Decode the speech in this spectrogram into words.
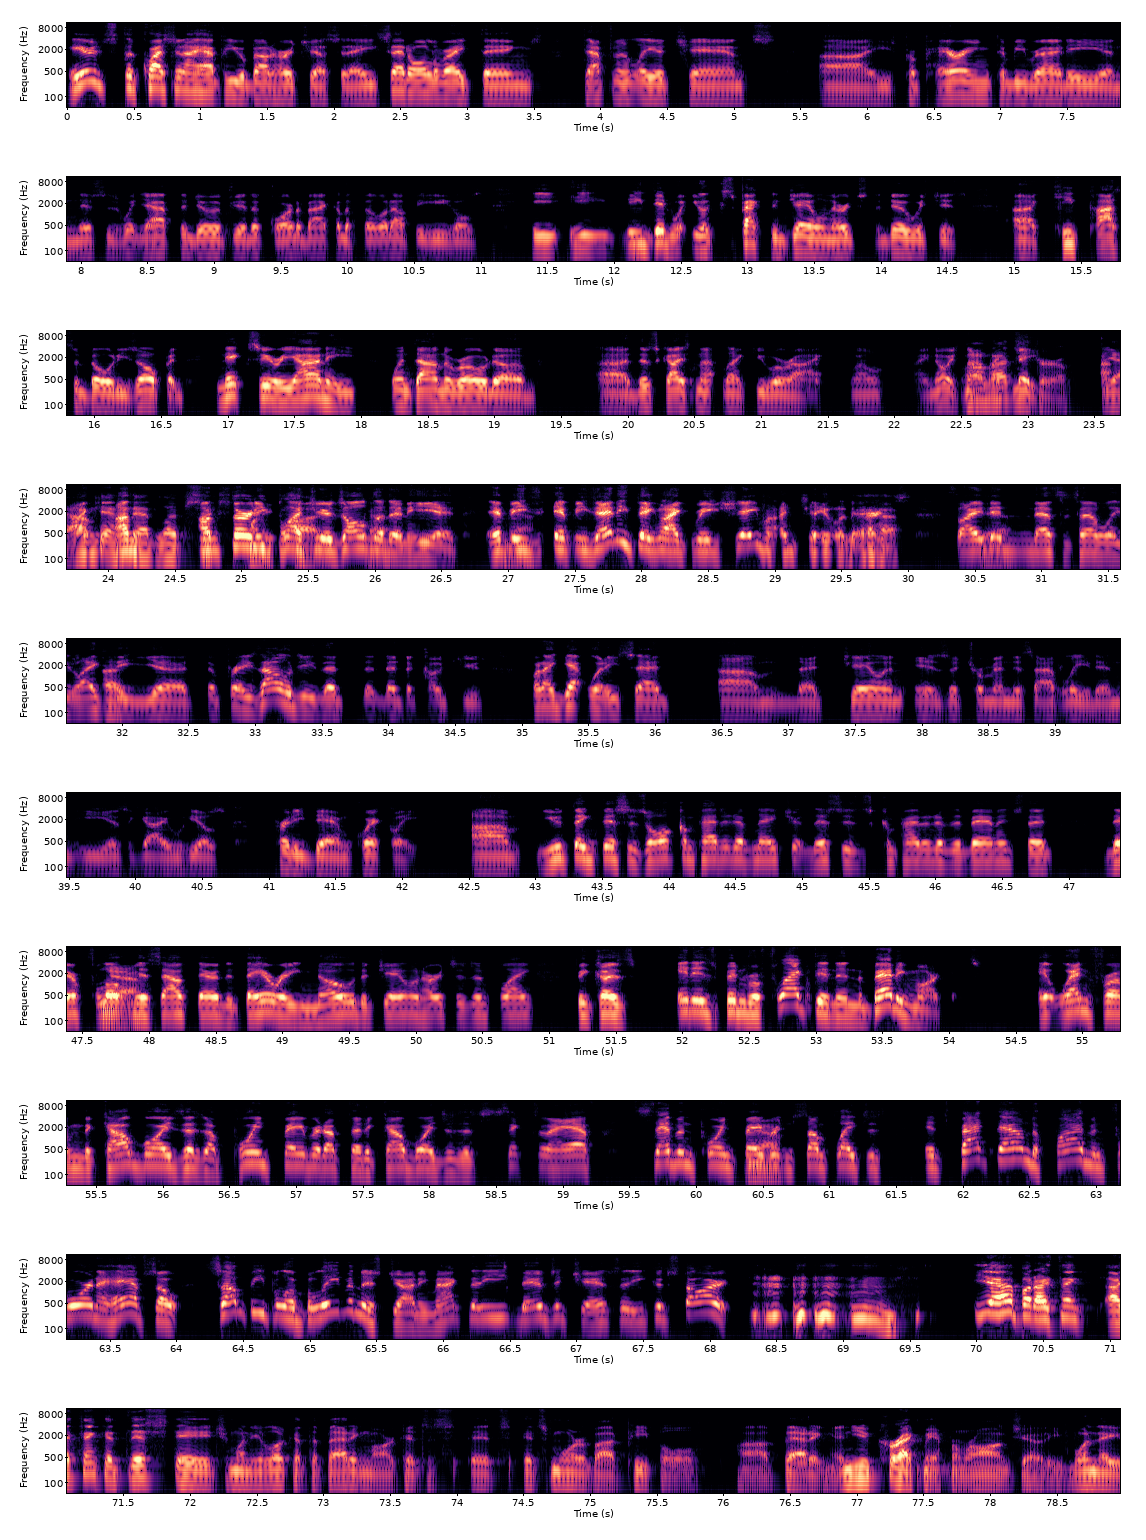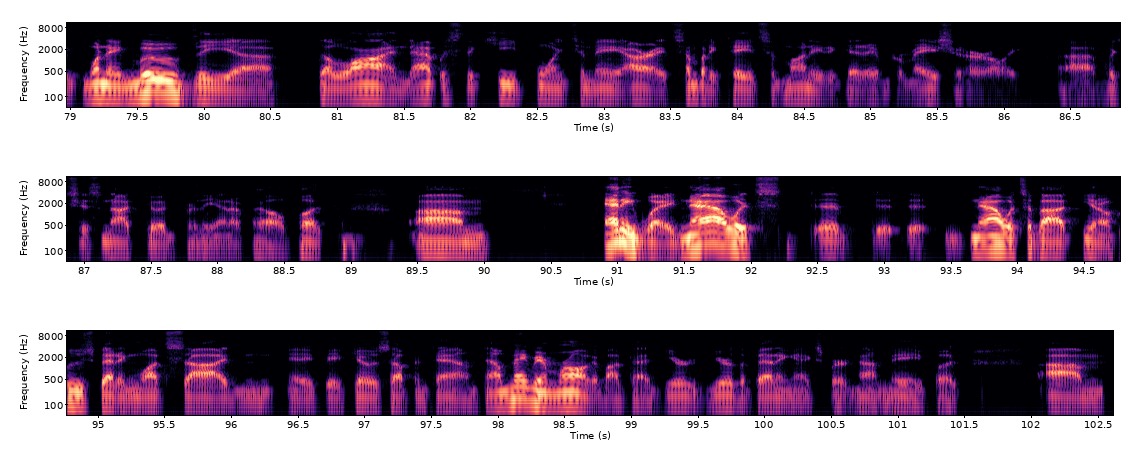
here's the question I have for you about Hurts yesterday. He said all the right things, definitely a chance. Uh, he's preparing to be ready, and this is what you have to do if you're the quarterback of the Philadelphia Eagles. He he he did what you expected Jalen Hurts to do, which is uh, keep possibilities open. Nick Sirianni went down the road of uh, this guy's not like you or I. Well, I know he's not Well, like that's me, true. Yeah, I I'm- can't I'm- deadlift. I'm 30 plus years older Yeah. than he is. If he's if he's anything like me, shame on Jalen Yeah. Hurts. So I Yeah. didn't necessarily like Right. the uh, the phraseology that, that that the coach used, but I get what he said. Um, that Jalen is a tremendous athlete and he is a guy who heals pretty damn quickly. Um, you think this is all competitive nature? This is competitive advantage that they're floating Yeah. this out there that they already know that Jalen Hurts isn't playing because it has been reflected in the betting markets. It went from the Cowboys as a point favorite up to the Cowboys as a six and a half, seven point favorite Yeah. in some places. It's back down to five and four and a half. So some people are believing this, Johnny Mac, that he there's a chance that he could start. yeah, but I think I think at this stage, when you look at the betting markets, it's it's, it's more about people uh, betting. And you correct me if I'm wrong, Jody. When they when they moved the uh, the line, that was the key point to me. All right, somebody paid some money to get information early, uh, which is not good for the NFL. But um, anyway, now it's uh, uh, now it's about you know who's betting what side, and it, it goes up and down. Now, maybe I'm wrong about that. You're you're the betting expert, not me. But um,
